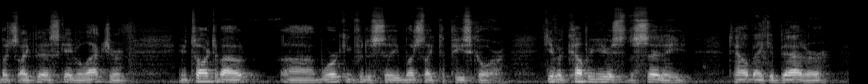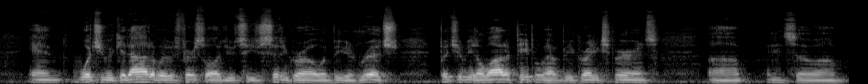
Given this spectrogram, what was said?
much like this, gave a lecture, and talked about uh, working for the city much like the Peace Corps. Give a couple years to the city to help make it better, and what you would get out of it was, first of all, you'd see your city grow and be enriched, but you'd meet a lot of people who have be a great experience. Um, and so, um,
